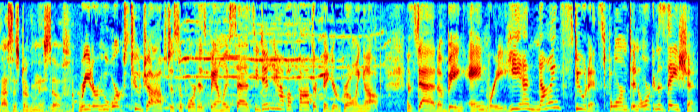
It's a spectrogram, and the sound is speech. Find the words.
that's a struggle in itself. Reeder, who works two jobs to support his family, says he didn't have a father figure growing up. Instead of being angry, he and nine students formed an organization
